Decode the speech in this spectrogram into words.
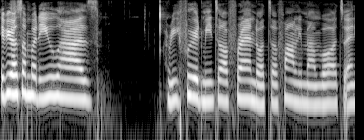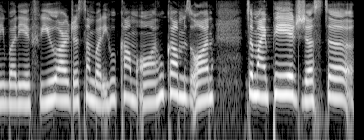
if you're somebody who has referred me to a friend or to a family member or to anybody if you are just somebody who come on who comes on to my page just to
